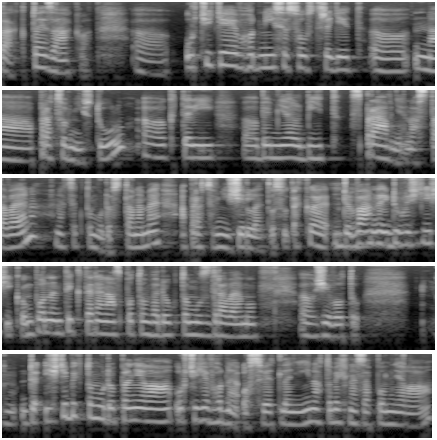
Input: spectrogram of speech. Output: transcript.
Tak, to je základ. Eh, určitě je vhodný se soustředit eh, na pracovní stůl, eh, který by měl být správně nastaven, hned se k tomu dostaneme, a pracovní židle. To jsou takové mhm. dva nejdůležitější komponenty, které nás potom vedou k tomu zdravému životu. Ještě bych k tomu doplnila určitě vhodné osvětlení, na to bych nezapomněla.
